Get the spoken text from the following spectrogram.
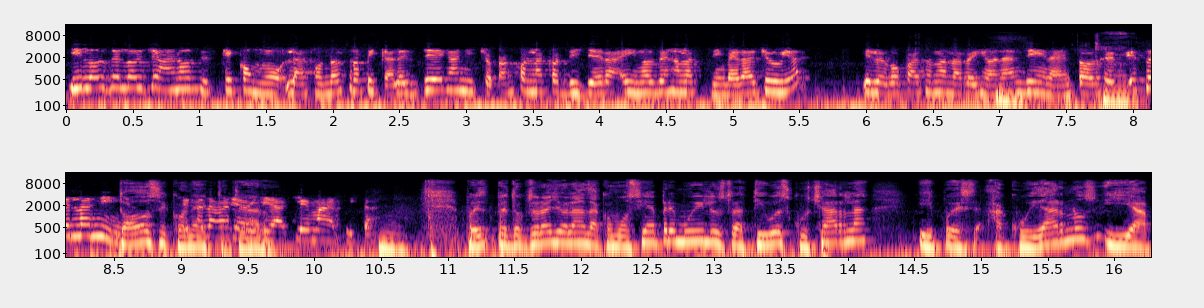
y los de los llanos es que como las ondas tropicales llegan y chocan con la cordillera y nos dejan las primeras lluvias, y luego pasan a la región andina. Entonces, eso es la niña. Todo se conecta. Esa es la variabilidad climática. Mm. Pues, pues, doctora Yolanda, como siempre, muy ilustrativo escucharla y pues a cuidarnos y a,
